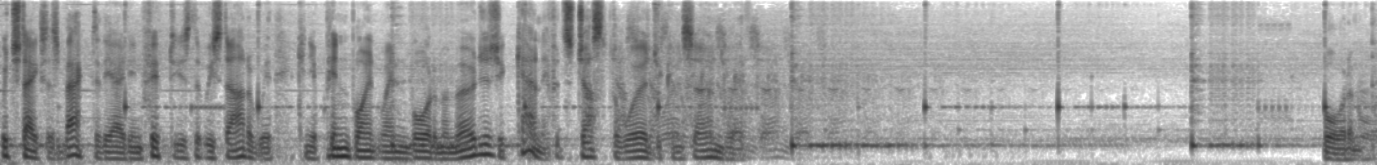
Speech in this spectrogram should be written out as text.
Which takes us back to the 1850s that we started with. Can you pinpoint when boredom emerges? You can if it's just the word you're concerned with. Boredom.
